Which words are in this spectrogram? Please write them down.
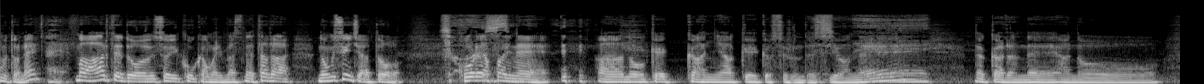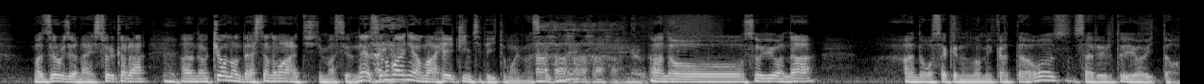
むとね、はい、まあある程度そういう効果もありますね。ただ飲み過ぎちゃうとこれやっぱりね あの血管に悪影響するんですよね。だからねあのーまあ、ゼロじゃない。それから、うん、あの今日飲んで明日飲まないって人いますよね、はいはい、その場合にはまあ平均値でいいと思いますけどね。あのそういうようなあのお酒の飲み方をされると良いと、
